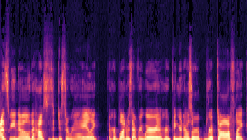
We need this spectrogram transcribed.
as we know, the house is in disarray. Like her blood was everywhere. Her fingernails are ripped off. Like,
